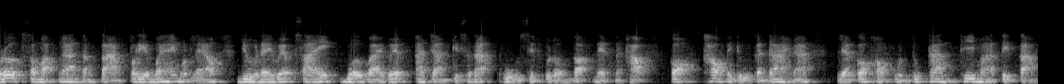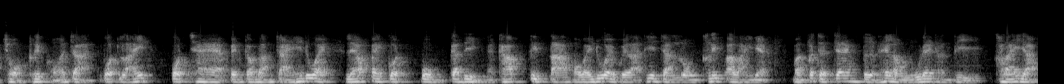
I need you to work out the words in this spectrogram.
เลิกสมัครงานต่างๆ เตรียมไว้ให้หมดแล้ว อยู่ในเว็บไซต์ w w w อาจารย์กฤษณะภูสิทธิอุดม .net นะครับ ก็เข้าไปดูกันได้นะ แล้วก็ขอบคุณทุกท่านที่มาติดตามชมคลิปของอาจารย์ กดไลค์กดแชร์เป็นกำลังใจให้ด้วย แล้วไปกดปุ่มกระดิ่งนะครับ ติดตามเอาไว้ด้วยเวลาที่อาจารย์ลงคลิปอะไรเนี่ย มันก็จะแจ้งเตือนให้เรารู้ได้ทันที ใครอยาก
